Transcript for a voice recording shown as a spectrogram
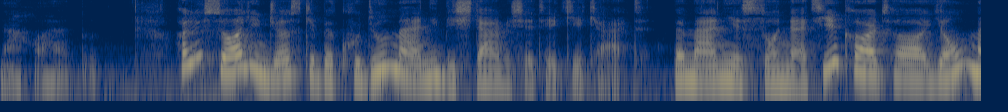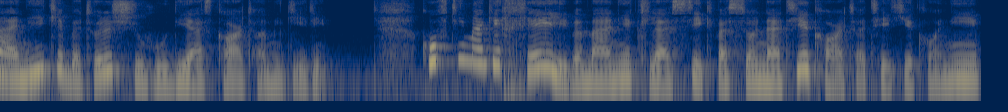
نخواهد بود. حالا سوال اینجاست که به کدوم معنی بیشتر میشه تکیه کرد؟ به معنی سنتی کارت ها یا اون معنی که به طور شهودی از کارت ها می‌گیریم؟ گفتیم اگه خیلی به معنی کلاسیک و سنتی کارت ها تکیه کنیم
